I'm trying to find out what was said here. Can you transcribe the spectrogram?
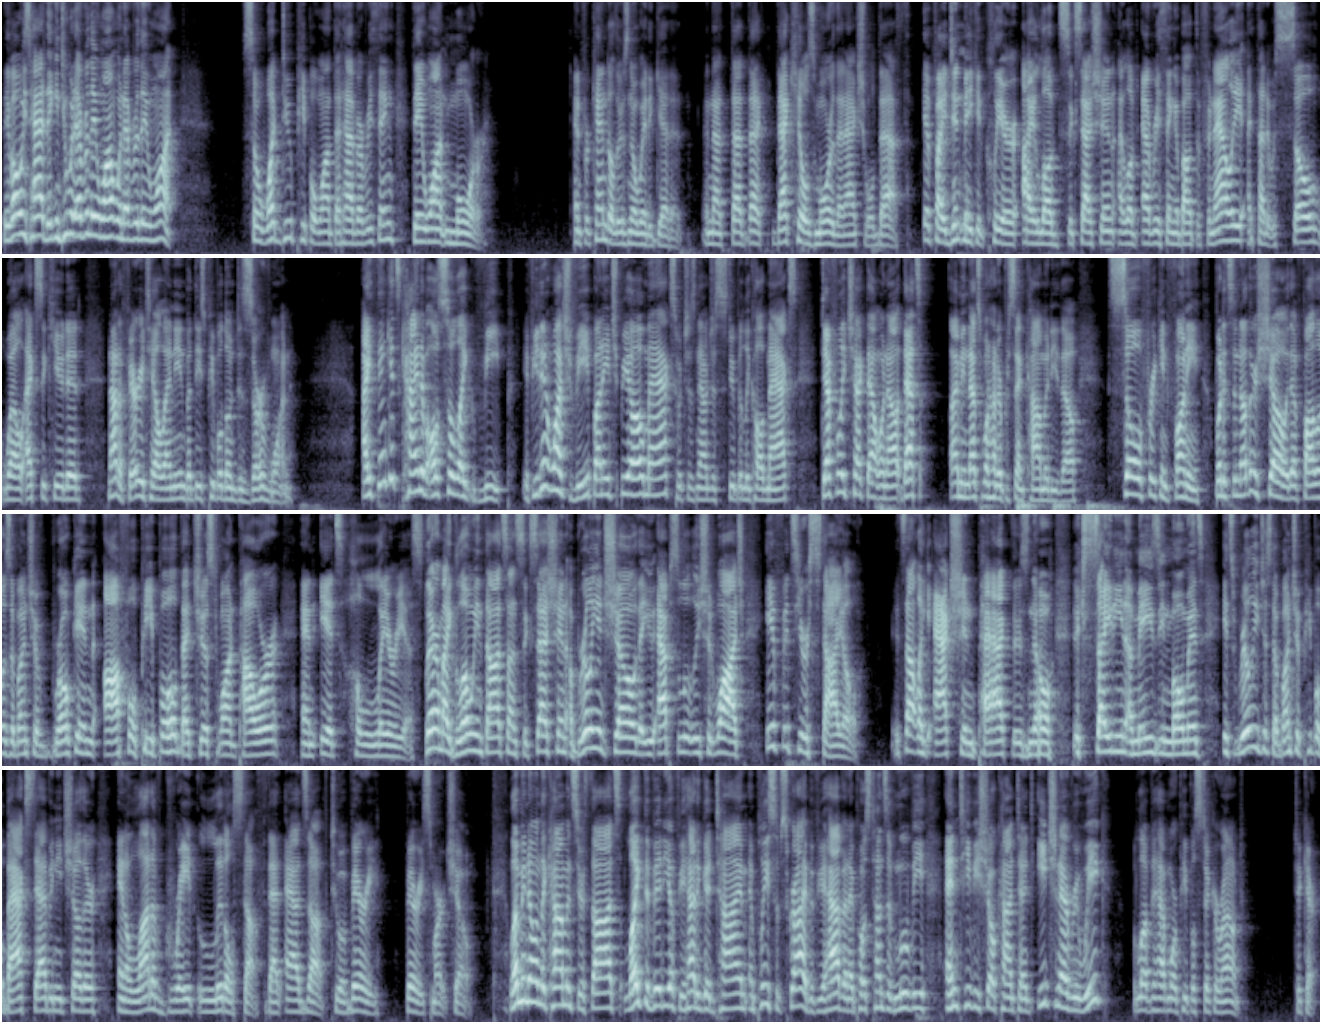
They've always had. They can do whatever they want whenever they want. So what do people want that have everything? They want more. And for Kendall, there's no way to get it. And that that that that kills more than actual death. If I didn't make it clear, I loved Succession. I loved everything about the finale. I thought it was so well executed. Not a fairy tale ending, but these people don't deserve one. I think it's kind of also like Veep. If you didn't watch Veep on HBO Max, which is now just stupidly called Max, definitely check that one out. That's, I mean, that's 100% comedy though. So freaking funny. But it's another show that follows a bunch of broken, awful people that just want power and it's hilarious. There are my glowing thoughts on Succession, a brilliant show that you absolutely should watch if it's your style. It's not like action packed, there's no exciting, amazing moments. It's really just a bunch of people backstabbing each other and a lot of great little stuff that adds up to a very, very smart show. Let me know in the comments your thoughts. Like the video if you had a good time, and please subscribe if you haven't. I post tons of movie and TV show content each and every week. Would love to have more people stick around. Take care.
